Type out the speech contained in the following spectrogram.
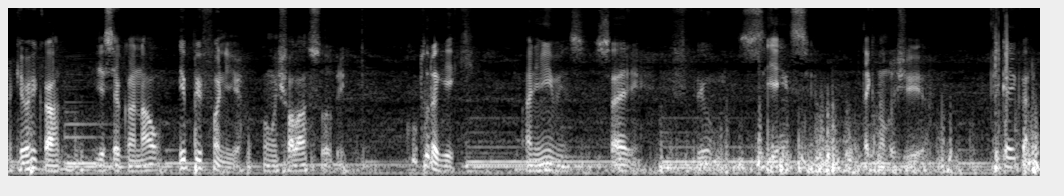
aqui é o Ricardo e esse é o canal Epifania. Vamos falar sobre cultura geek, animes, série, filme, ciência, tecnologia. Fica aí, cara.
